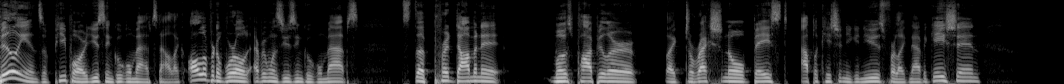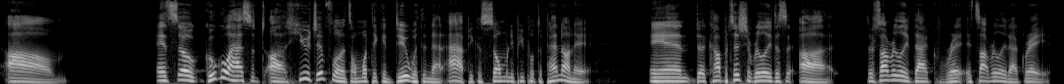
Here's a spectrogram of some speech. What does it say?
billions of people are using Google Maps now. Like all over the world, everyone's using Google Maps. It's the predominant, most popular, like directional based application you can use for like navigation. Um, and so Google has a, a, huge influence on what they can do within that app because so many people depend on it. And the competition really doesn't, uh, there's not really that great. It's not really that great.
